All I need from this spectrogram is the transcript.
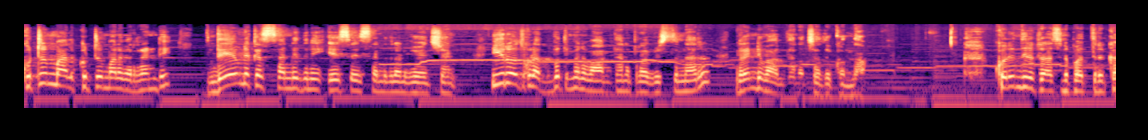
కుటుంబాలు కుటుంబాలుగా రండి. దేవుని యొక్క సన్నిధిని ఏసే సన్నిధిని అనుభవించండి. ఈ రోజు కూడా అద్భుతమైన వాగ్దానం ప్రవహిస్తున్నారు రెండు వాగ్దానం చదువుకుందాం. కొరిందులకు రాసిన పత్రిక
